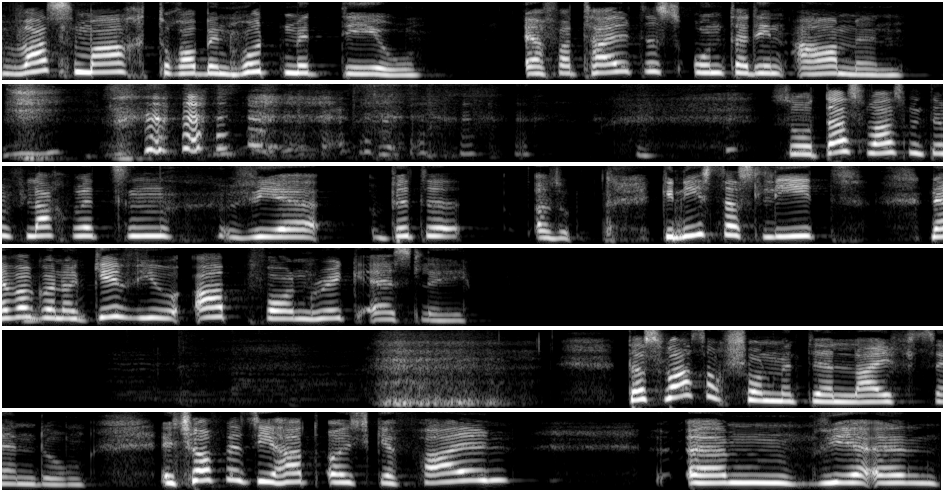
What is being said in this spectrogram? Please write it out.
Was macht Robin Hood mit Deo? Er verteilt es unter den Armen. so, das war's mit den Flachwitzen. Wir bitte, also genießt das Lied Never Gonna Give You Up von Rick Astley. Das war's auch schon mit der Live-Sendung. Ich hoffe, sie hat euch gefallen. Ähm, wir äh,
